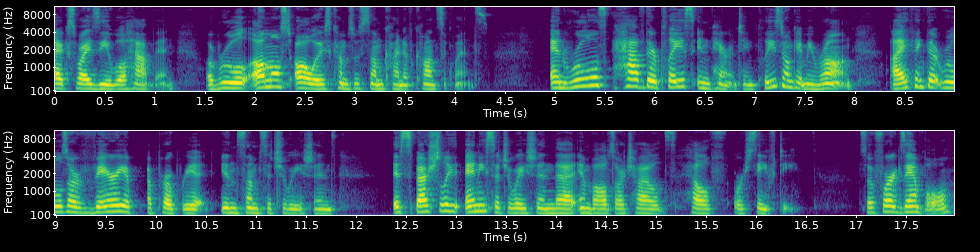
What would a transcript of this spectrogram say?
XYZ will happen. A rule almost always comes with some kind of consequence. And rules have their place in parenting. Please don't get me wrong. I think that rules are very appropriate in some situations, especially any situation that involves our child's health or safety. So, for example,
